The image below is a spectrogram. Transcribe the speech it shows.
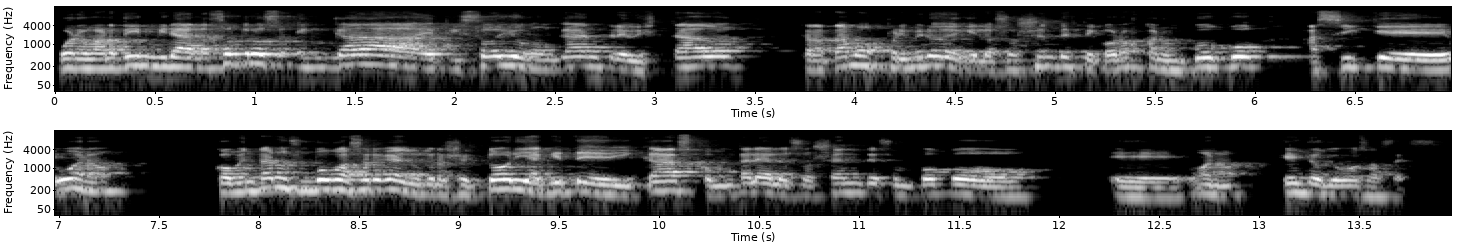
Bueno, Martín, mira, nosotros en cada episodio, con cada entrevistado, tratamos primero de que los oyentes te conozcan un poco, así que, bueno, comentanos un poco acerca de tu trayectoria, a qué te dedicas, comentarle a los oyentes un poco, eh, bueno, qué es lo que vos haces.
